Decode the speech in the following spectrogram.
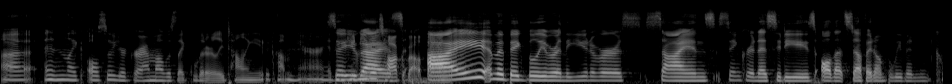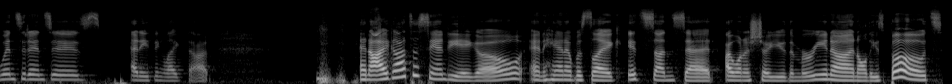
Uh, and like also your grandma was like literally telling you to come here. I so you, you, guys, talk about that. I am a big believer in the universe, signs, synchronicities, all that stuff. I don't believe in coincidences, anything like that. and I got to San Diego, and Hannah was like, "It's sunset. I want to show you the marina and all these boats."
